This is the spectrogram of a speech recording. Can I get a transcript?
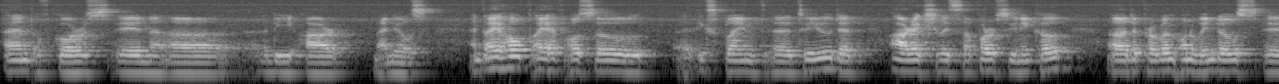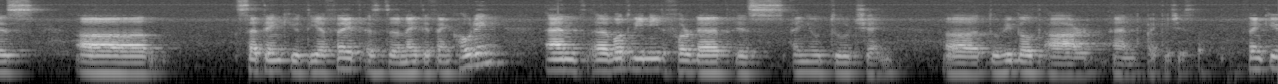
and of course in uh, the R manuals. And I hope I have also uh, explained uh, to you that R actually supports Unicode. the problem on Windows is setting UTF-8 as the native encoding and what we need for that is a new toolchain uh, to rebuild R and packages. Thank you.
